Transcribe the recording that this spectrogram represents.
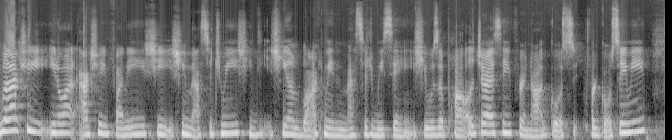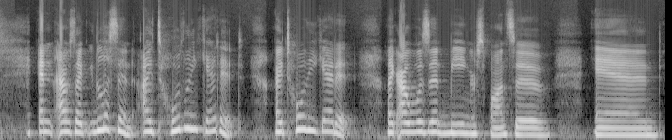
well, actually, you know what? Actually, funny. She she messaged me. She she unblocked me and messaged me saying she was apologizing for not ghost for ghosting me, and I was like, listen, I totally get it. I totally get it. Like I wasn't being responsive, and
